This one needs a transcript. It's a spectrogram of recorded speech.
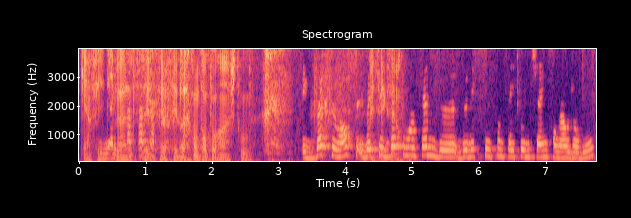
qui est un festival, c'est de l'art contemporain, je trouve. Exactement, c'est ben, exactement le thème de, de l'exposition de Taipei Cheng qu'on a aujourd'hui,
